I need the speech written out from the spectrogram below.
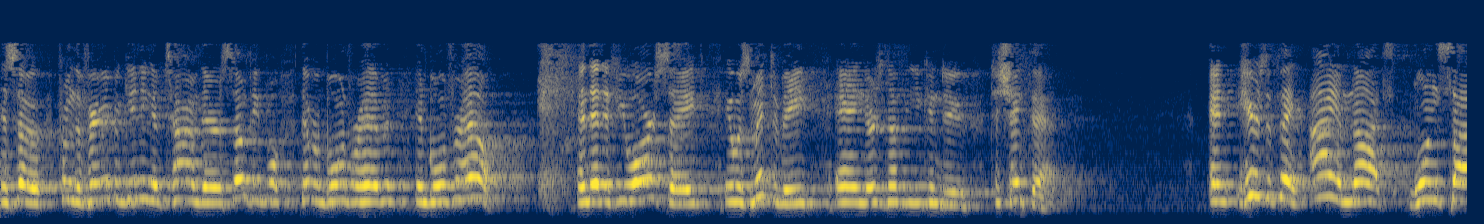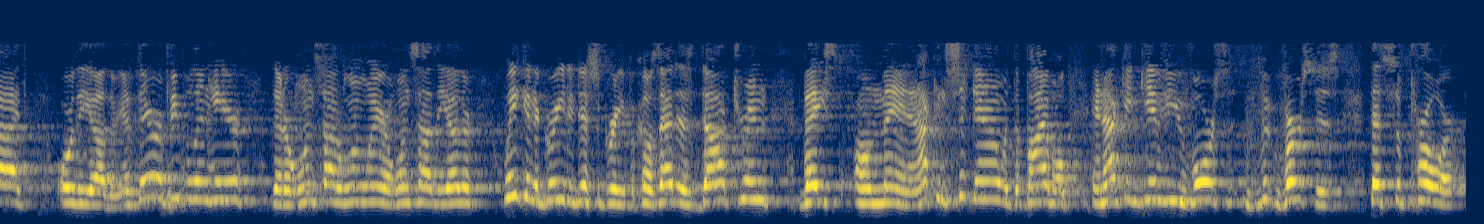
And so from the very beginning of time, there are some people that were born for heaven and born for hell. And that if you are saved, it was meant to be, and there's nothing you can do to shake that. And here's the thing I am not one side or the other. If there are people in here that are one side one way or one side the other, we can agree to disagree because that is doctrine based on man. And I can sit down with the Bible and I can give you verses that support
